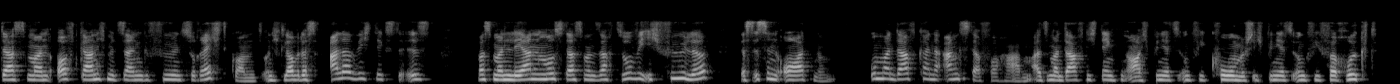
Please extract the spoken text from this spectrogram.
dass man oft gar nicht mit seinen Gefühlen zurechtkommt. Und ich glaube, das Allerwichtigste ist, was man lernen muss, dass man sagt, so wie ich fühle, das ist in Ordnung. Und man darf keine Angst davor haben. Also man darf nicht denken, oh, ich bin jetzt irgendwie komisch, ich bin jetzt irgendwie verrückt,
